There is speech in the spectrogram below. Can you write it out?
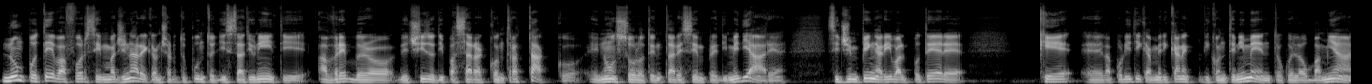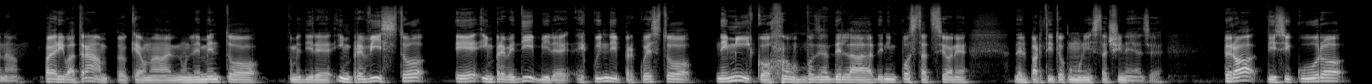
non poteva forse immaginare che a un certo punto gli Stati Uniti avrebbero deciso di passare al contrattacco e non solo tentare sempre di mediare. Xi Jinping arriva al potere che è la politica americana di contenimento, quella obamiana. Poi arriva Trump, che è una, un elemento, come dire, imprevisto e imprevedibile e quindi per questo nemico della, dell'impostazione del Partito Comunista Cinese. Però di sicuro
